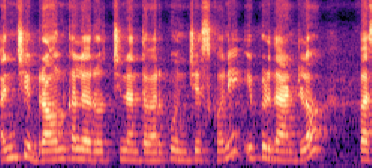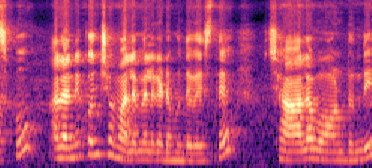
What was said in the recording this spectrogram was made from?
మంచి బ్రౌన్ కలర్ వచ్చినంత వరకు ఉంచేసుకొని ఇప్పుడు దాంట్లో పసుపు అలానే కొంచెం అల్లం వెల్లిగడ్డ ముద్ద వేస్తే చాలా బాగుంటుంది.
